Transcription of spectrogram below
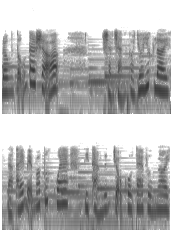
đừng tưởng tao sợ. Sảnh sảnh còn chưa dứt lời, đã thấy mẹ bó bước qua, đi thẳng đến chỗ cô ta vừa ngồi,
